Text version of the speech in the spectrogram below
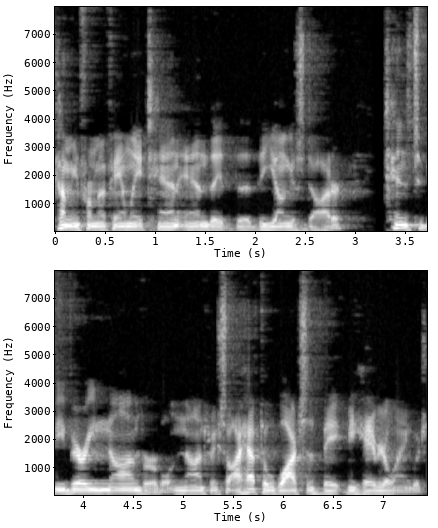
coming from a family of 10 and the, the, the youngest daughter, tends to be very nonverbal, and non So I have to watch the behavioral language.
